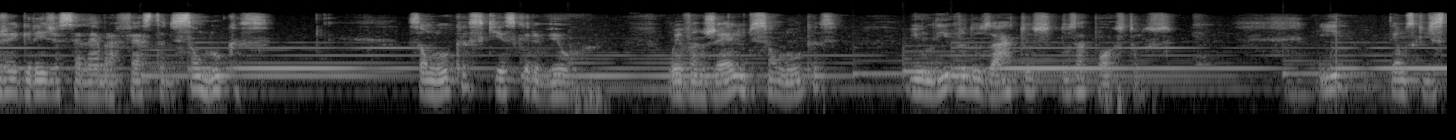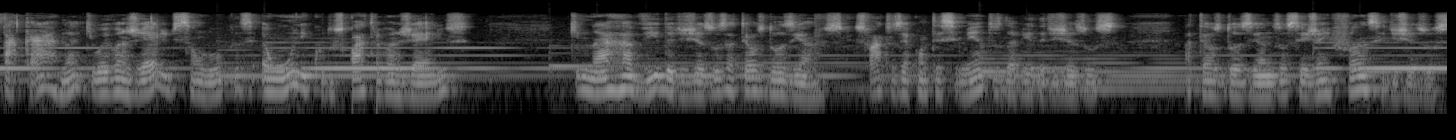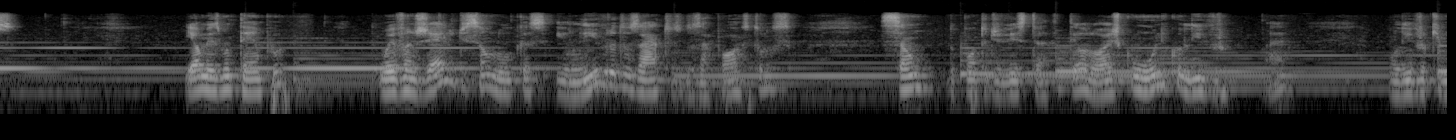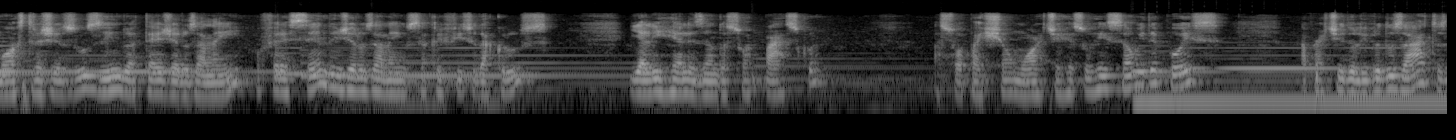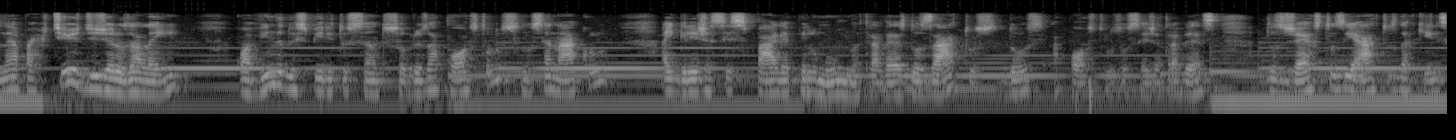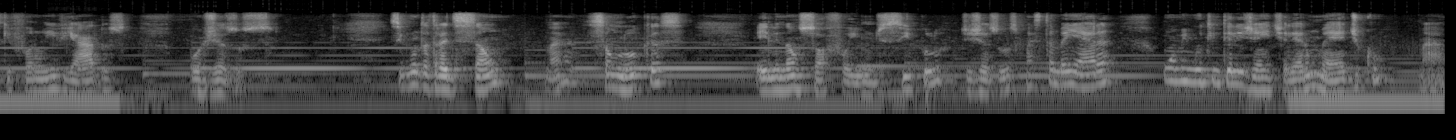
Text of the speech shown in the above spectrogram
Hoje a igreja celebra a festa de São Lucas. São Lucas que escreveu o Evangelho de São Lucas e o livro dos Atos dos Apóstolos. E temos que destacar né, que o Evangelho de São Lucas é o único dos quatro evangelhos que narra a vida de Jesus até os 12 anos, os fatos e acontecimentos da vida de Jesus até os 12 anos, ou seja, a infância de Jesus. E ao mesmo tempo, o Evangelho de São Lucas e o livro dos Atos dos Apóstolos são, do ponto de vista teológico, um único livro. Né? Um livro que mostra Jesus indo até Jerusalém, oferecendo em Jerusalém o sacrifício da cruz e ali realizando a sua Páscoa, a sua paixão, morte e ressurreição, e depois, a partir do livro dos Atos, né, a partir de Jerusalém, com a vinda do Espírito Santo sobre os apóstolos no cenáculo, a igreja se espalha pelo mundo através dos atos dos apóstolos, ou seja, através dos gestos e atos daqueles que foram enviados por Jesus. Segundo a tradição, né, São Lucas, ele não só foi um discípulo de Jesus, mas também era um homem muito inteligente. Ele era um médico né,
